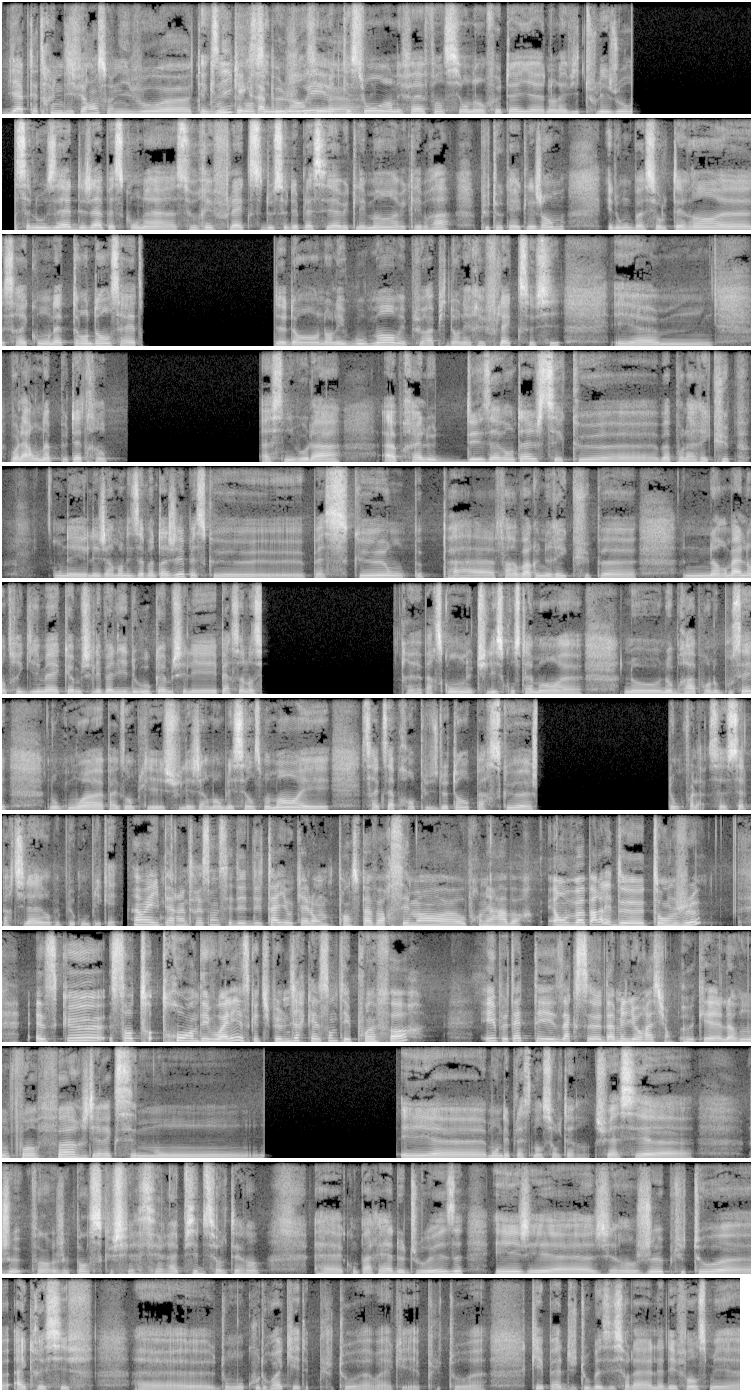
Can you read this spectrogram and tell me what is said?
il y a peut-être une différence au niveau euh, technique et que ça peut jouer. C'est une bonne euh, question. En effet, enfin, si on est en fauteuil euh, dans la vie de tous les jours, ça nous aide déjà parce qu'on a ce réflexe de se déplacer avec les mains, avec les bras, plutôt qu'avec les jambes. Et donc, bah, sur le terrain, c'est vrai qu'on a tendance à être dans, dans, les mouvements, mais plus rapide dans les réflexes aussi. Et voilà, on a peut-être un à ce niveau-là. Après, le désavantage, c'est que euh, bah, pour la récup, on est légèrement désavantagé parce que parce que on peut pas enfin avoir une récup euh, normale entre guillemets comme chez les valides ou comme chez les personnes en euh, parce qu'on utilise constamment nos, nos, bras pour nous pousser. Donc moi, par exemple, je suis légèrement blessée en ce moment et c'est vrai que ça prend plus de temps parce que donc voilà, cette partie-là est un peu plus compliquée. Ah oui, hyper intéressant. C'est des détails auxquels on ne pense pas forcément euh, au premier abord. on va parler de ton jeu. Est-ce que, sans trop en dévoiler, est-ce que tu peux me dire quels sont tes points forts et peut-être tes axes d'amélioration? Ok, alors mon point fort, je dirais que c'est mon et euh, mon déplacement sur le terrain. Je suis assez euh, je, enfin, je pense que je suis assez rapide sur le terrain euh, comparé à d'autres joueuses et j'ai euh, un jeu plutôt euh, agressif, euh, dont mon coup droit qui était plutôt euh, ouais, qui est plutôt euh, qui est pas du tout basé sur la, la défense, mais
